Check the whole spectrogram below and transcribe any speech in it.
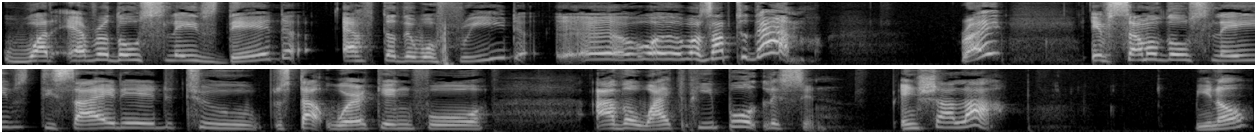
whatever those slaves did after they were freed uh, was up to them. Right? If some of those slaves decided to start working for other white people, listen, inshallah, you know?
